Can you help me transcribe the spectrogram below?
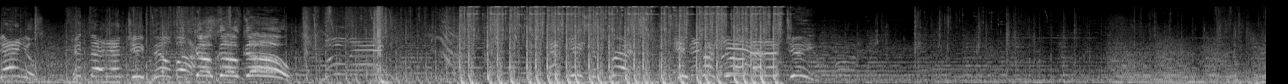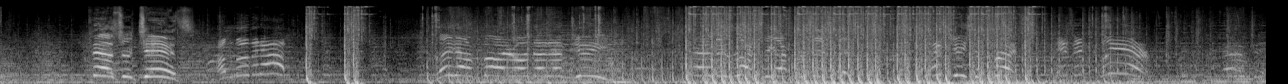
Daniels, hit that MG pillbox! Go, go, go! Now's your chance! I'm moving up! Lay down fire on that MG! Enemy rushing our position! MG suppressed! Is it clear? Enemy!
